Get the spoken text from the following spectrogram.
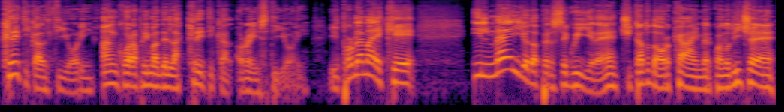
critical theory, ancora prima della critical race theory? Il problema è che il meglio da perseguire, citato da Horkheimer quando dice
